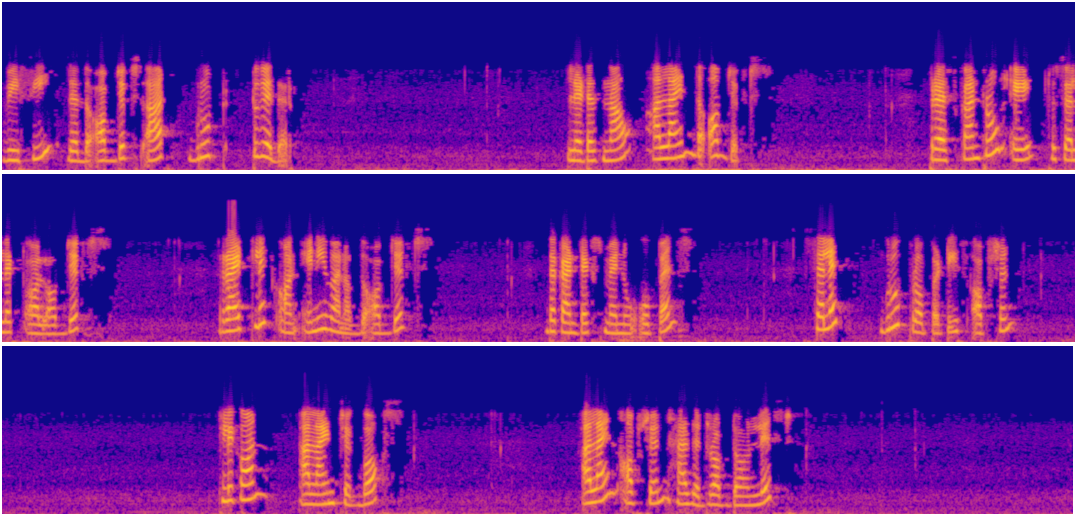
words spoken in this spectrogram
We see that the objects are grouped together. Let us now align the objects. Press Ctrl A to select all objects. Right click on any one of the objects. The context menu opens. Select Group Properties option. Click on Align checkbox. Align option has a drop down list.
